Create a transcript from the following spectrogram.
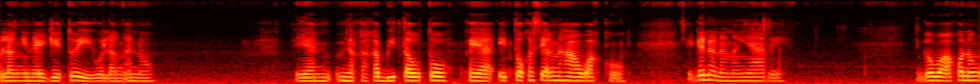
walang energy to eh, walang ano. Ayan, nakakabitaw to. Kaya ito kasi ang nahawak ko. Eh, ganun ang nangyari. Gawa ako ng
